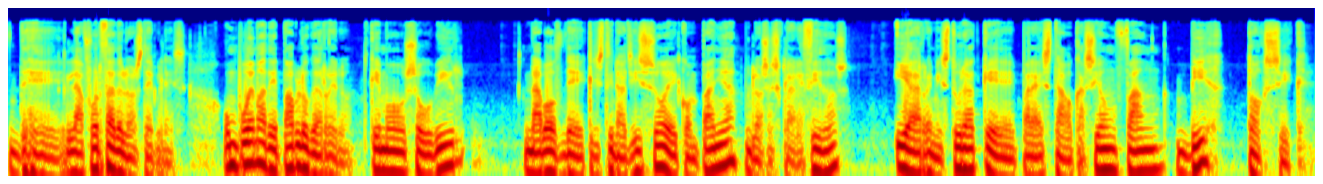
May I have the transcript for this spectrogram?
de La Fuerza de los Débiles, un poema de Pablo Guerrero que hemos ouvir na voz de Cristina Giso e compañía Los Esclarecidos, e a remistura que para esta ocasión fan Big Toxic.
